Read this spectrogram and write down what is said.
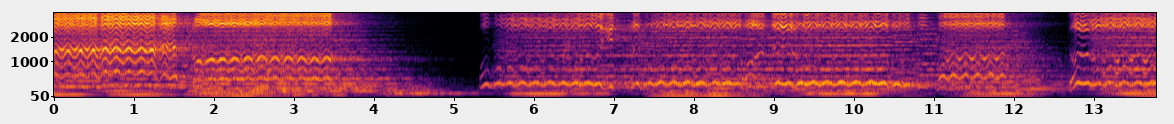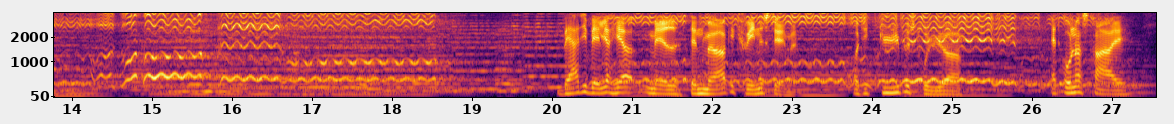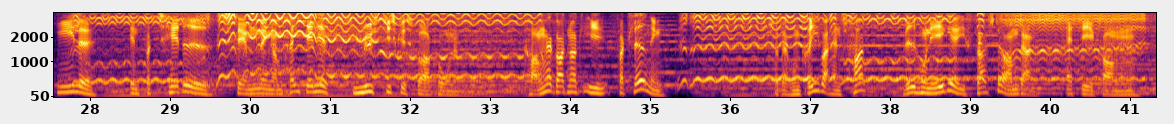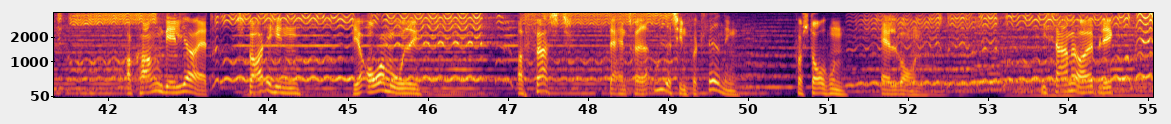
Verdi vælger her med den mørke kvindestemme og de dybe strygere at understrege hele den fortættede stemning omkring denne mystiske skråkone. Kongen er godt nok i forklædning, så da hun griber hans hånd, ved hun ikke i første omgang, at det er kongen. Og kongen vælger at spotte hende, bliver overmodig, og først, da han træder ud af sin forklædning, forstår hun alvoren. I samme øjeblik,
